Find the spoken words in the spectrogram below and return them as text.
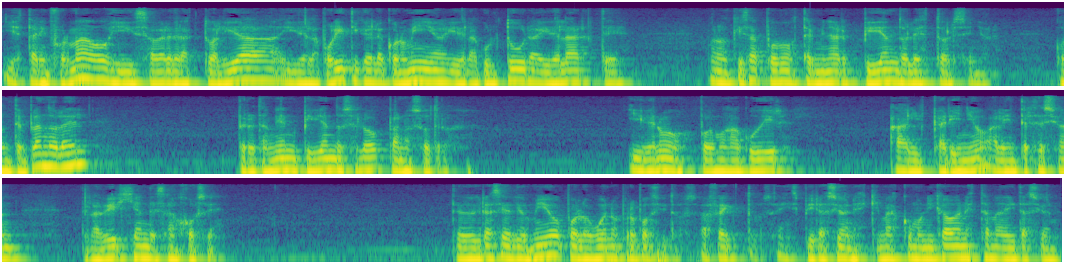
y estar informados y saber de la actualidad y de la política y la economía y de la cultura y del arte. Bueno, quizás podemos terminar pidiéndole esto al Señor, contemplándole a Él, pero también pidiéndoselo para nosotros. Y de nuevo podemos acudir al cariño, a la intercesión de la Virgen de San José. Te doy gracias, Dios mío, por los buenos propósitos, afectos e inspiraciones que me has comunicado en esta meditación.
